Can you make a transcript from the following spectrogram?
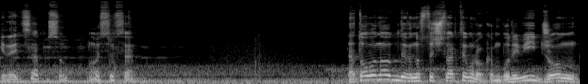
Кінець запису. Ну, ось і все. Датовано 94-м роком. Буревій Джон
